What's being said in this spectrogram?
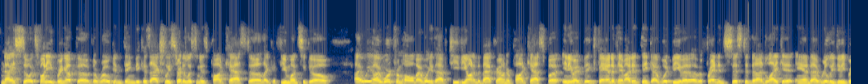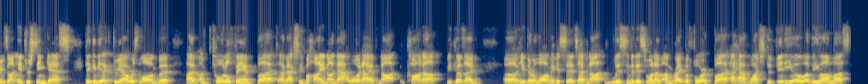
Nice. So it's funny you bring up the the Rogan thing because I actually started listening to his podcast uh, like a few months ago. I, you know, I work from home. I either have TV on in the background or podcast. But anyway, big fan of him. I didn't think I would be, but a friend insisted that I'd like it, and I really do. He brings on interesting guests. They can be like three hours long, but I'm I'm total fan. But I'm actually behind on that one. I have not caught up because I. Uh, they're long, like I said. So I've not listened to this one. I'm, I'm right before it, but I have watched the video of Elon Musk,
